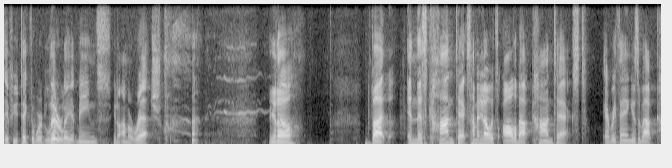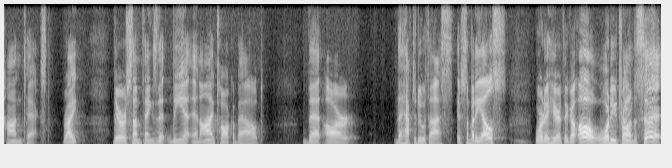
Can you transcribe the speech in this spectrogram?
if you take the word literally, it means, you know, I'm a wretch. you know? But in this context, how many know it's all about context? Everything is about context, right? There are some things that Leah and I talk about that are that have to do with us. If somebody else were to hear it, they go, "Oh, what are you trying to say?"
